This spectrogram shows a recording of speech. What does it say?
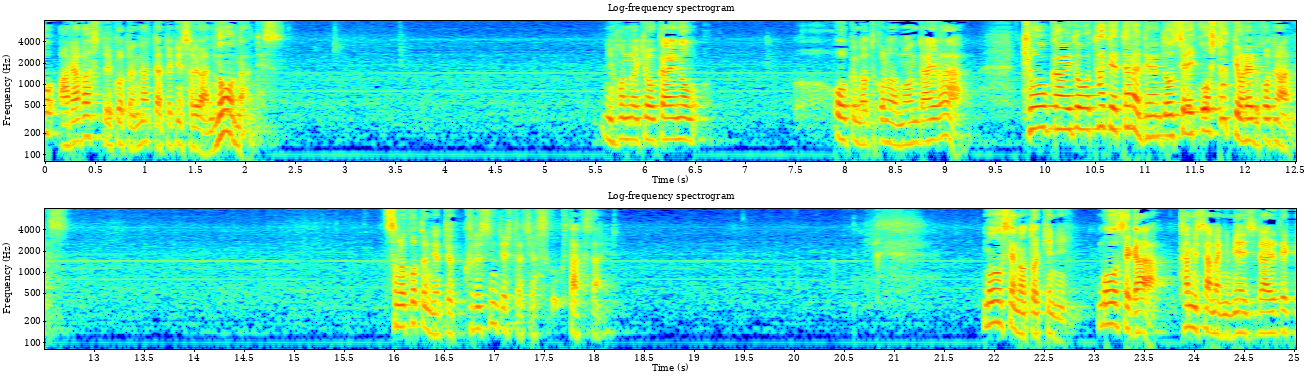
を表すということになった時にそれはノーなんです。日本の教会の多くのところの問題は教会堂を建てたら伝道成功したって言われることなんです。そのことによって苦しんでる人たちがすごくたくさんいる。モーセの時にモーセが神様に命じられて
